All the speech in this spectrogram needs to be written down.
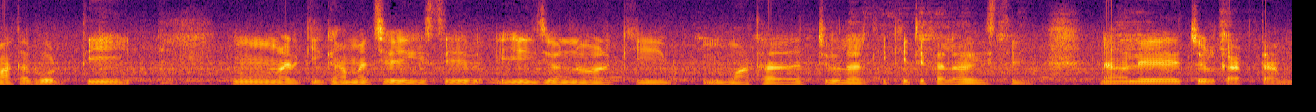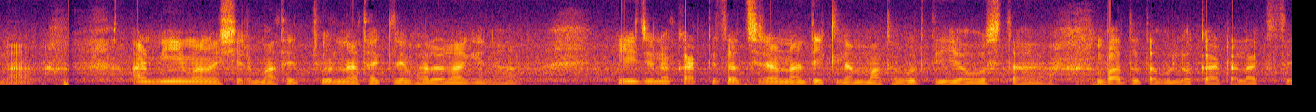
মাথা ভর্তি আর কি, ঘামাচি হয়ে গেছে। এই জন্য আর কি মাথার চুল আর কি কেটে ফেলা হয়েছে। নাহলে চুল কাটতাম না। আর মেয়ে মানুষের মাথায় চুল না থাকলে ভালো লাগে না। এই জন্য কাটতে চাচ্ছিলাম না, দেখলাম মাথা ভর্তি এই অবস্থা। বাধ্যতামূলক কাটা লাগছে।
